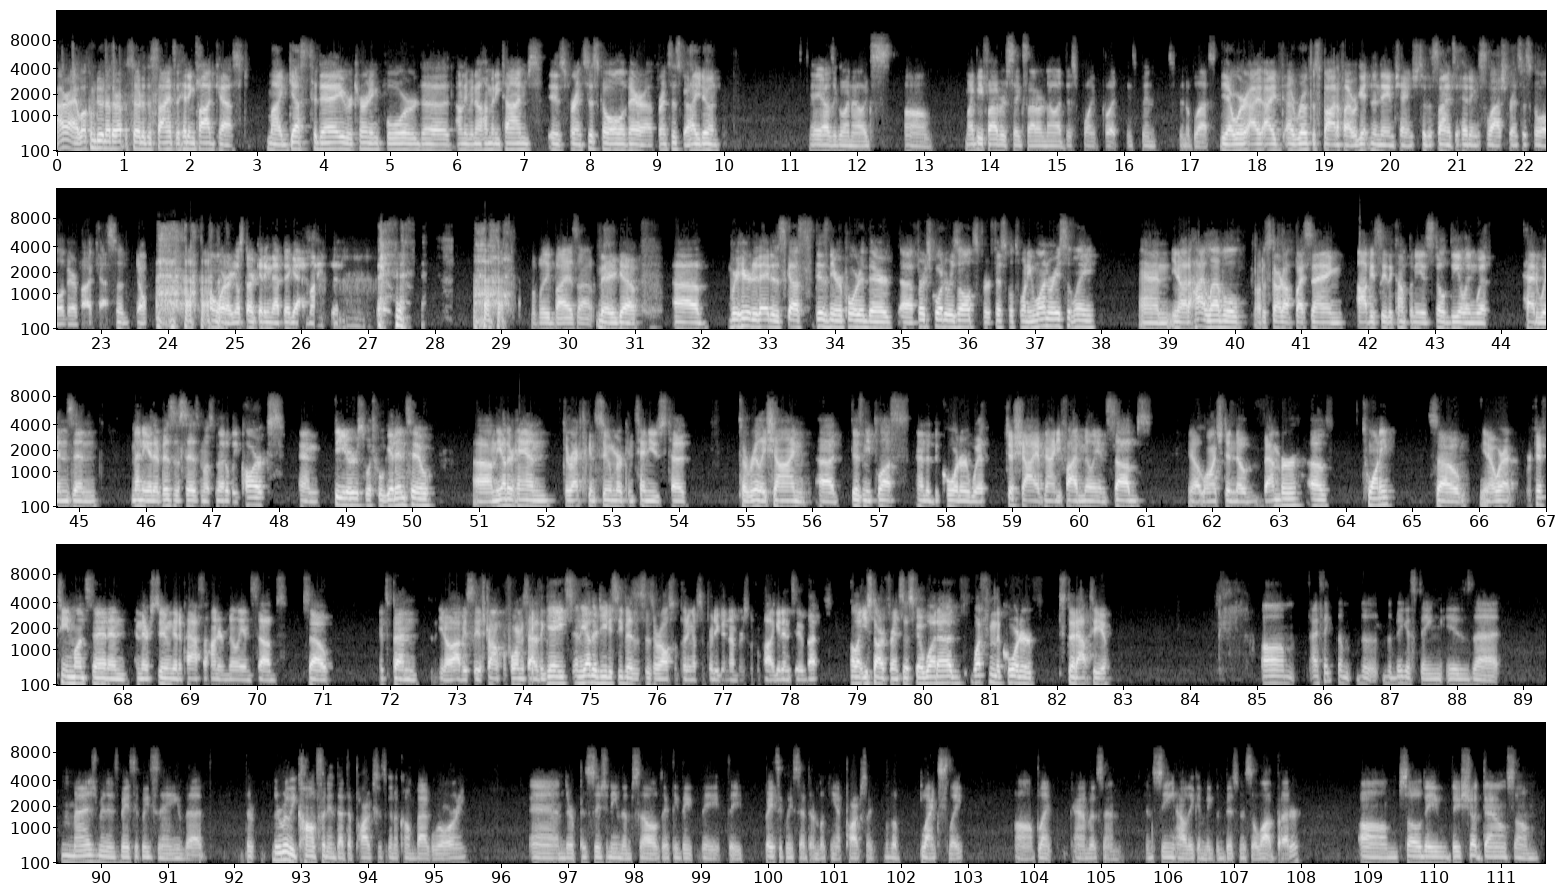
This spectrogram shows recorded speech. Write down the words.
All right, welcome to another episode of the Science of Hitting podcast. My guest today, returning for the I don't even know how many times, is Francisco Oliveira. Francisco, how you doing? Hey, how's it going, Alex? Um, might be five or six, I don't know at this point, but it's been it's been a blast. Yeah, we're I I, I wrote the Spotify. We're getting the name changed to the Science of Hitting slash Francisco Oliveira podcast. So don't don't worry, you'll start getting that big ad money. Hopefully, buy us out. There you go. Uh, we're here today to discuss. Disney reported their uh, first quarter results for fiscal 21 recently, and you know, at a high level, I'll just start off by saying, obviously, the company is still dealing with headwinds in many of their businesses, most notably parks and theaters, which we'll get into. Uh, on the other hand, direct to consumer continues to to really shine. Uh, Disney Plus ended the quarter with just shy of 95 million subs. You know, it launched in November of 20. So, you know, we're at we're 15 months in and and they're soon going to pass 100 million subs. So, it's been, you know, obviously a strong performance out of the gates and the other D2C businesses are also putting up some pretty good numbers, which we'll probably get into, but I'll let you start, Francisco. What uh what from the quarter stood out to you? Um, I think the the the biggest thing is that management is basically saying that they're they're really confident that the parks is going to come back roaring, and they're positioning themselves. I think they they they basically said they're looking at parks like with a blank slate, uh, blank canvas, and and seeing how they can make the business a lot better. Um, so they they shut down some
